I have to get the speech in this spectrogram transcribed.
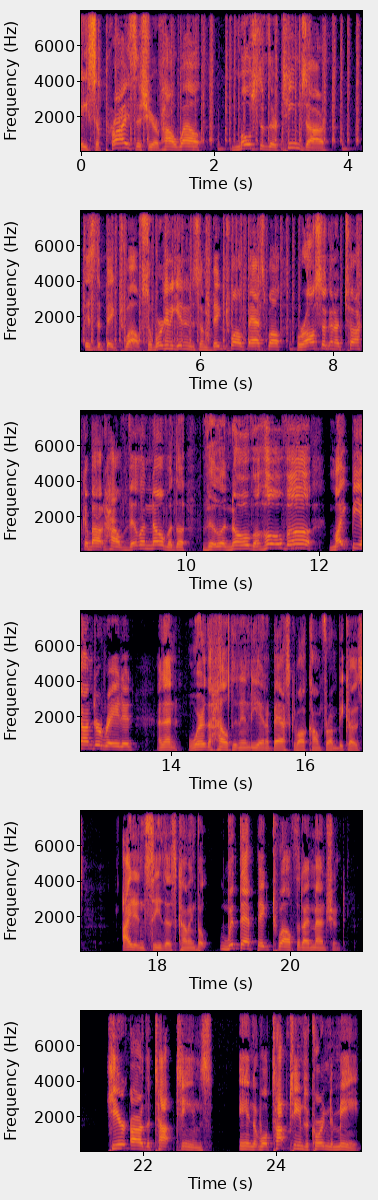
a surprise this year of how well most of their teams are is the Big 12. So we're going to get into some Big 12 basketball. We're also going to talk about how Villanova, the Villanova Hova, might be underrated. And then where the hell did Indiana basketball come from? Because I didn't see this coming. But with that Big 12 that I mentioned, here are the top teams in the well, top teams according to me,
